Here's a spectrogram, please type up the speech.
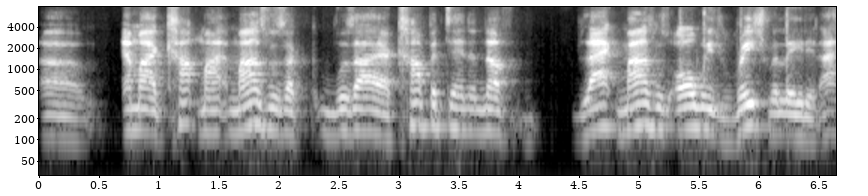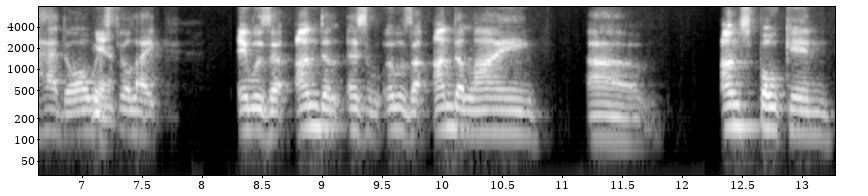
uh, am I comp- my mine was a was I a competent enough black? Mine was always race related. I had to always yeah. feel like it was a under it was an underlying uh, unspoken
